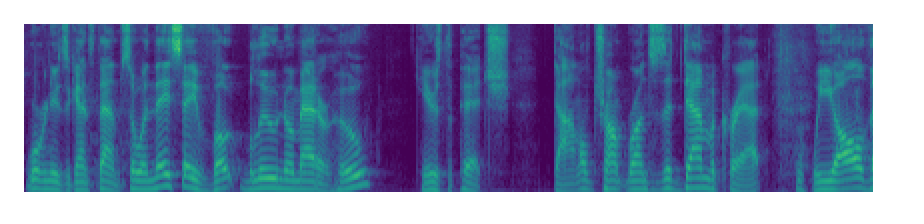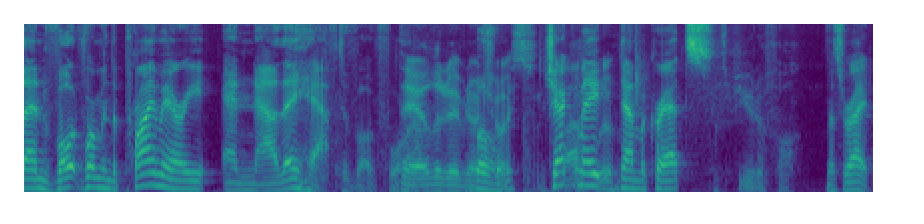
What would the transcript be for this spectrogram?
we're going to use against them. So when they say vote blue no matter who, here's the pitch. Donald Trump runs as a Democrat. We all then vote for him in the primary, and now they have to vote for They him. They literally have no Boom. choice. Checkmate, Democrats. It's beautiful. That's right.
